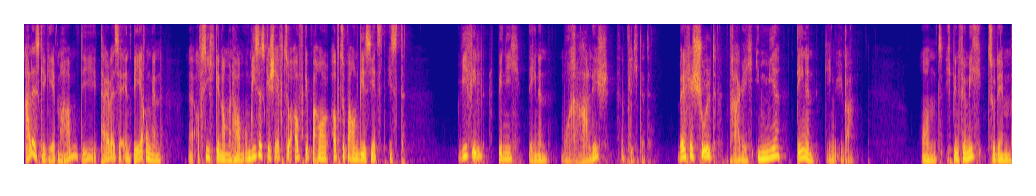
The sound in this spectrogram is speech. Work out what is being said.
alles gegeben haben, die teilweise Entbehrungen äh, auf sich genommen haben, um dieses Geschäft so aufzubauen, wie es jetzt ist. Wie viel bin ich denen moralisch verpflichtet? Welche Schuld trage ich in mir denen gegenüber? Und ich bin für mich zu dem,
